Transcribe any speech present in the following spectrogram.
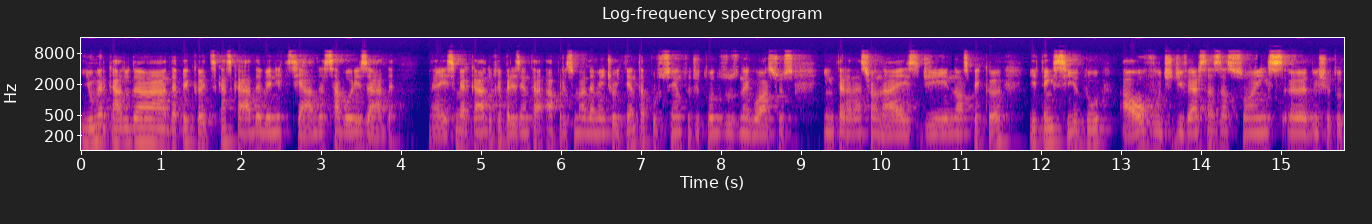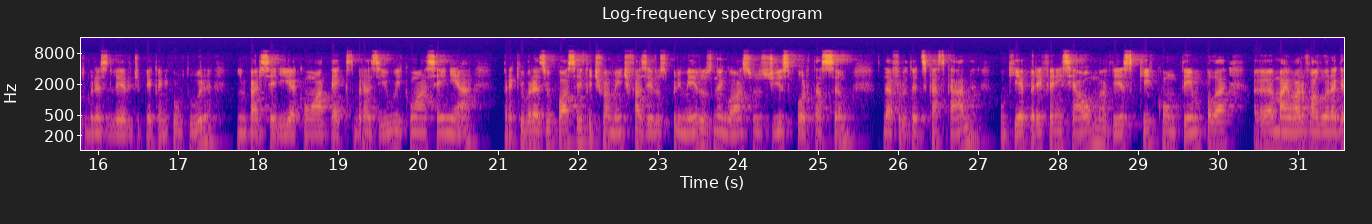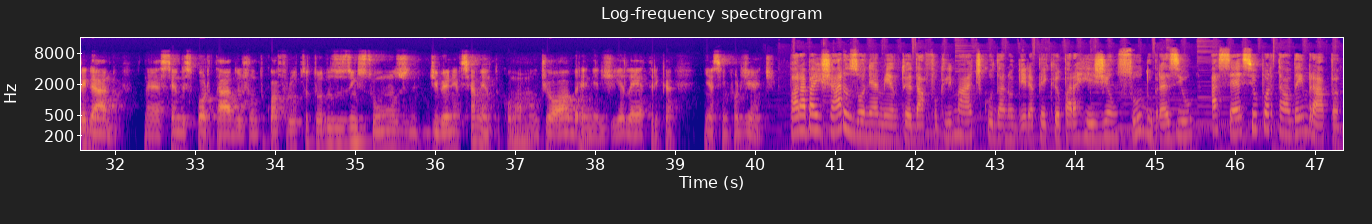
e o mercado da, da pecan descascada, beneficiada, saborizada. Né? Esse mercado representa aproximadamente 80% de todos os negócios internacionais de noz pecan e tem sido alvo de diversas ações do Instituto Brasileiro de Pecanicultura, em parceria com a Apex Brasil e com a CNA, para que o Brasil possa efetivamente fazer os primeiros negócios de exportação da fruta descascada, o que é preferencial uma vez que contempla maior valor agregado né, sendo exportado junto com a fruta todos os insumos de beneficiamento, como a mão de obra, energia elétrica e assim por diante. Para baixar o zoneamento edafoclimático da Nogueira Pecan para a região sul do Brasil, acesse o portal da Embrapa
